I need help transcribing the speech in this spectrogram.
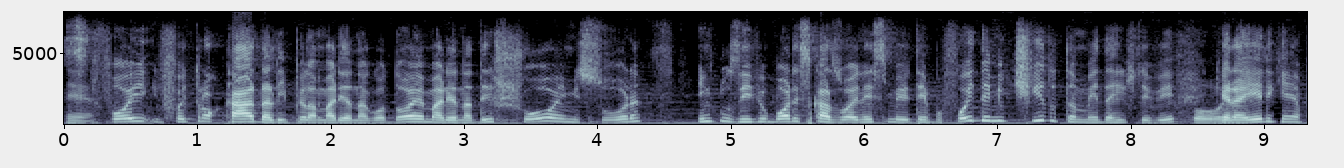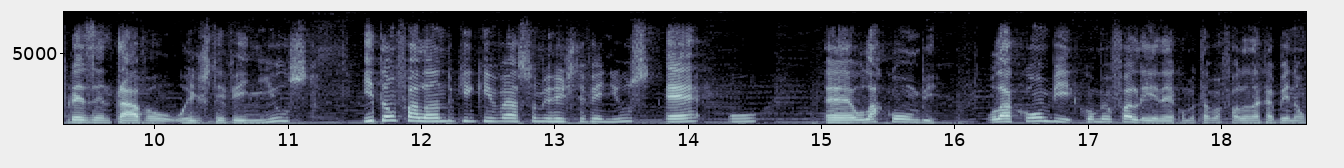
É. Foi, foi trocada ali pela Mariana Godoy, a Mariana deixou a emissora. Inclusive o Boris Casoy nesse meio tempo foi demitido também da Rede TV, foi. que era ele quem apresentava o Rede TV News. E estão falando que quem vai assumir o Rede TV News é o, é, o Lacombe, o Lacombe, como eu falei, né? Como eu tava falando, acabei não,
